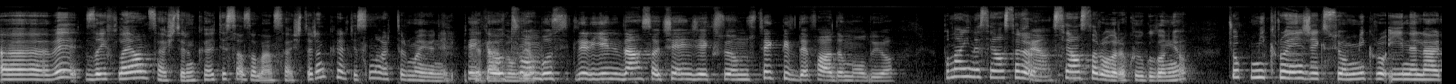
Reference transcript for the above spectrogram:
Ee, ve zayıflayan saçların, kalitesi azalan saçların kalitesini arttırmaya yönelik bir Peki tedavi o oluyor. trombositleri yeniden saça enjeksiyonunuz tek bir defada mı oluyor? Bunlar yine seanslar, Seans. seanslar olarak uygulanıyor. Çok mikro enjeksiyon, mikro iğneler,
